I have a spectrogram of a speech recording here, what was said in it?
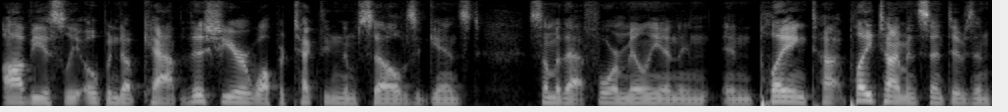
obviously opened up cap this year while protecting themselves against some of that four million in, in playing time, playtime incentives. And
